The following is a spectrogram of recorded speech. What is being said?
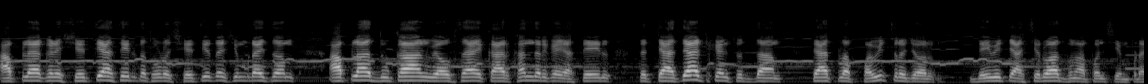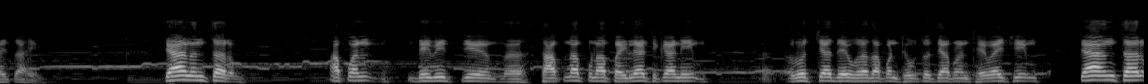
आपल्याकडे शेती असेल तर थोडं शेतीतही शिंपडायचं. आपला दुकान व्यवसाय कारखानदार काही असेल तर त्या त्या ठिकाणीसुद्धा त्यातलं पवित्र जल देवीचे आशीर्वाद म्हणून आपण शिंपडायचं आहे. त्यानंतर आपण देवीची स्थापना पुन्हा पहिल्या ठिकाणी रोजच्या देवघरात आपण ठेवतो. त्याप्रमाणे ठेवायची. त्यानंतर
